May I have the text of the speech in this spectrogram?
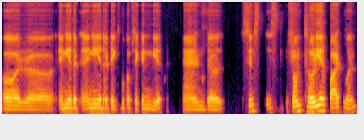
or uh, any other any other textbook of second year. And uh, since from third year part one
